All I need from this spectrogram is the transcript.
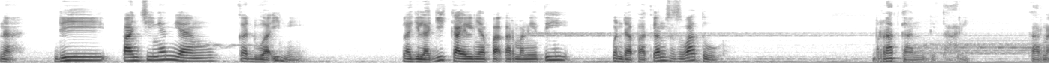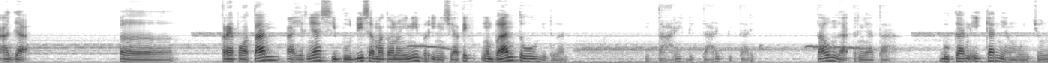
Nah di pancingan yang kedua ini lagi-lagi kailnya Pak Karmaniti mendapatkan sesuatu Berat kan ditarik. Karena agak eh, kerepotan Akhirnya si Budi sama Tono ini berinisiatif ngebantu gitu kan. Ditarik, ditarik, ditarik. Tahu nggak ternyata Bukan ikan yang muncul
